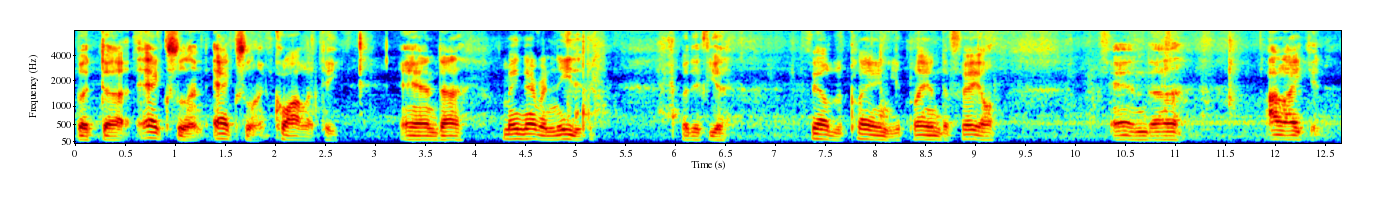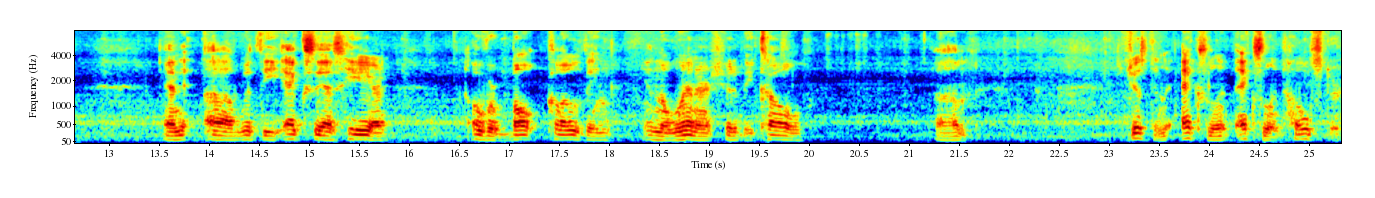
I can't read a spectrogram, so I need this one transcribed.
but uh, excellent excellent quality and uh, may never need it but if you fail to plan you plan to fail and uh, I like it and uh, with the excess here over bulk clothing in the winter should it be cold. Um, just an excellent, excellent holster.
